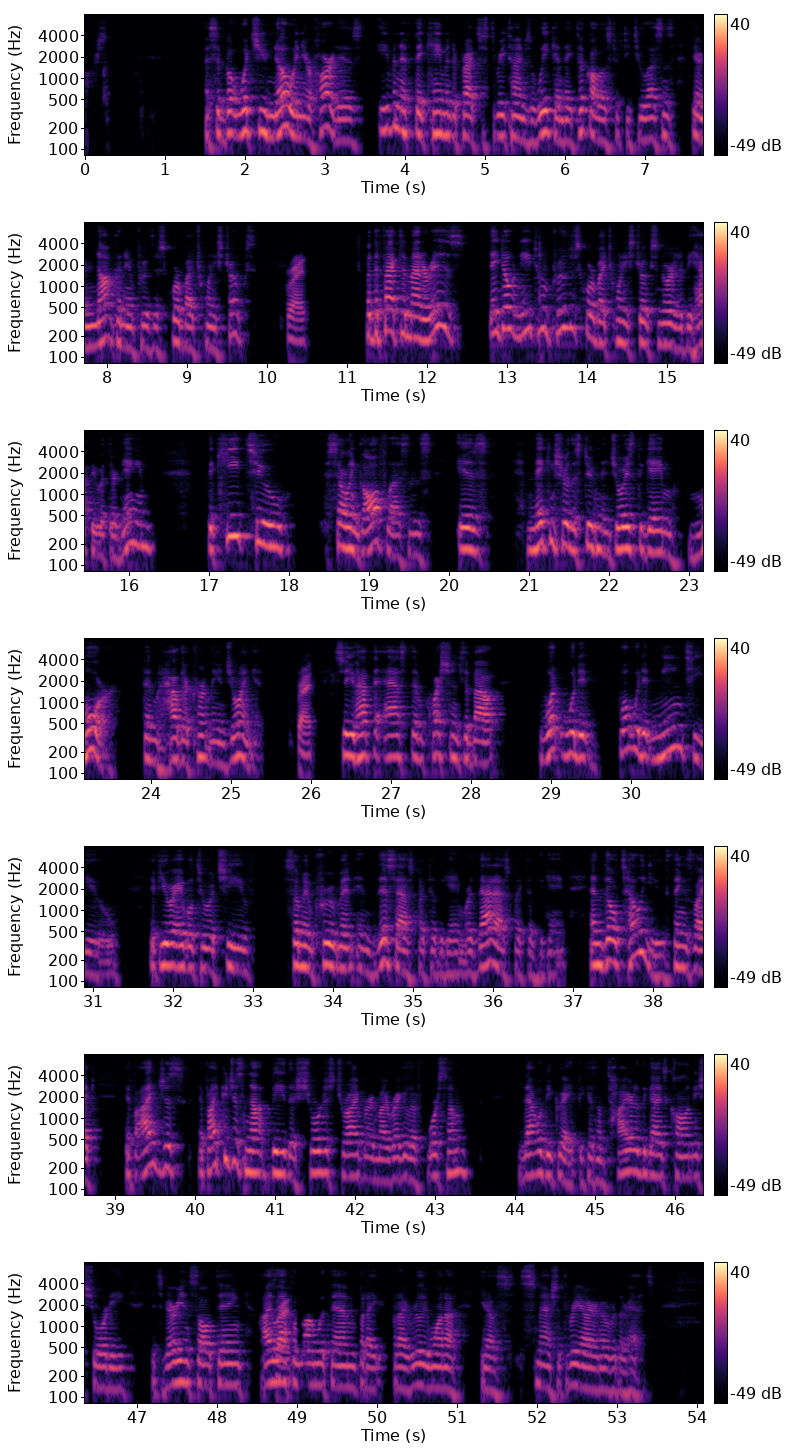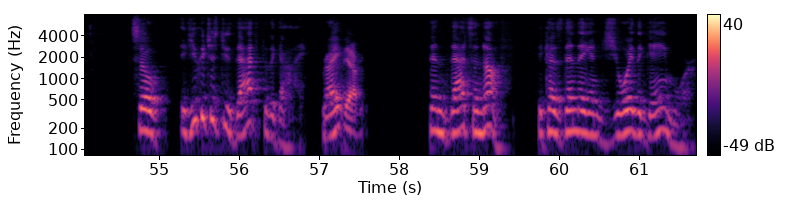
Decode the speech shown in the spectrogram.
I said, but what you know in your heart is even if they came into practice three times a week and they took all those 52 lessons, they're not going to improve their score by 20 strokes. Right. But the fact of the matter is, they don't need to improve their score by 20 strokes in order to be happy with their game. The key to selling golf lessons is making sure the student enjoys the game more than how they're currently enjoying it. Right. So you have to ask them questions about what would it what would it mean to you if you were able to achieve some improvement in this aspect of the game or that aspect of the game? And they'll tell you things like if i just if i could just not be the shortest driver in my regular foursome that would be great because i'm tired of the guys calling me shorty. It's very insulting. I laugh right. along with them but i but i really want to you know s- smash a three iron over their heads. So if you could just do that for the guy right? Yeah. Then that's enough because then they enjoy the game more.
